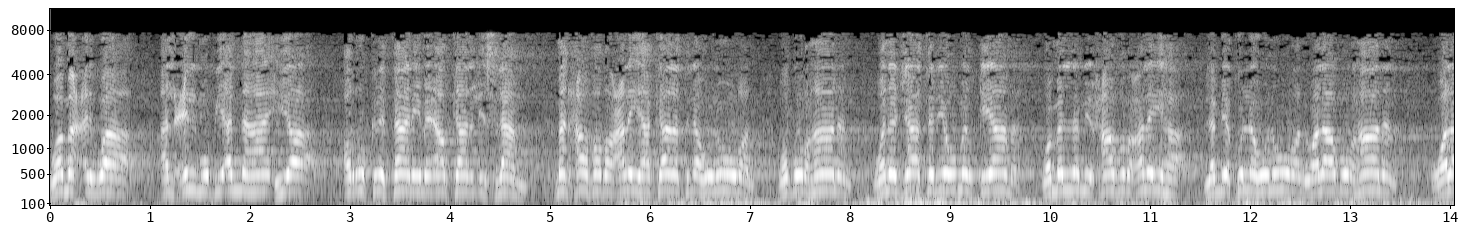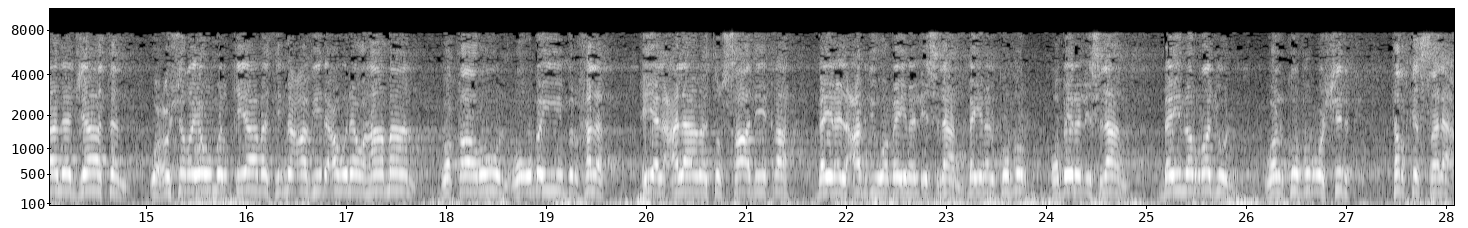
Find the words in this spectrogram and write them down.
ومع والعلم بأنها هي الركن الثاني من أركان الإسلام. من حافظ عليها كانت له نورا وبرهانا ونجاة يوم القيامة ومن لم يحافظ عليها لم يكن له نورا ولا برهانا ولا نجاة. وحشر يوم القيامة مع فرعون وهامان وقارون وأبي بن خلف. هي العلامة الصادقة بين العبد وبين الإسلام بين الكفر وبين الإسلام بين الرجل والكفر والشرك ترك الصلاة.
